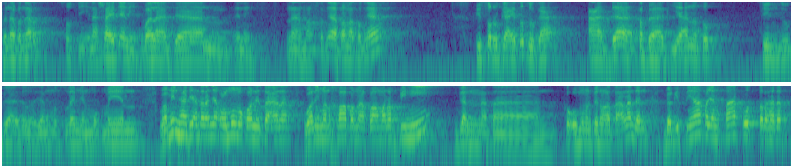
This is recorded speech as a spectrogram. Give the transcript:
benar-benar suci. Nah, syahidnya ini walajan ini. Nah, maksudnya apa maksudnya? Di surga itu juga ada kebahagiaan untuk jin juga itu yang muslim, yang mukmin. Wa min hadi antaranya umum qouli ta'ala, "Wa liman khafa maqama rabbih jannatan." Keumuman firman Allah Ta'ala dan bagi siapa yang takut terhadap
